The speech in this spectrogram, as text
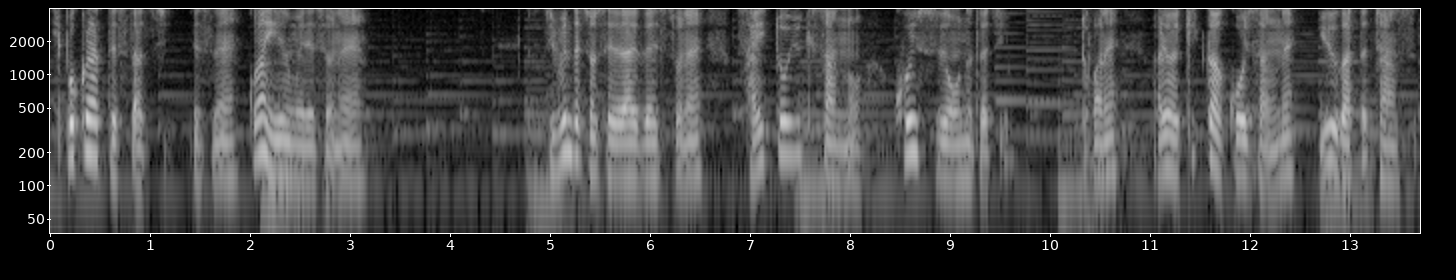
ヒポクラテスたちですね。これは有名ですよね。自分たちの世代ですとね、斎藤由貴さんの恋する女たちとかね、あるいは吉川浩司さんのね、優があったチャンス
